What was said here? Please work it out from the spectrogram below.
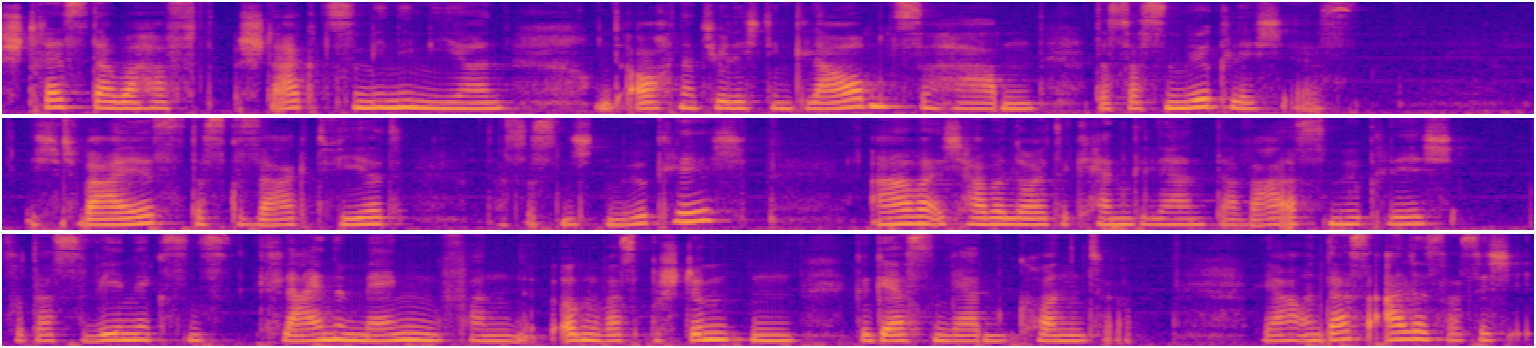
Stress dauerhaft stark zu minimieren und auch natürlich den Glauben zu haben, dass das möglich ist. Ich weiß, dass gesagt wird, das ist nicht möglich, aber ich habe Leute kennengelernt, da war es möglich, sodass wenigstens kleine Mengen von irgendwas Bestimmten gegessen werden konnte. Ja, und das alles, was ich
